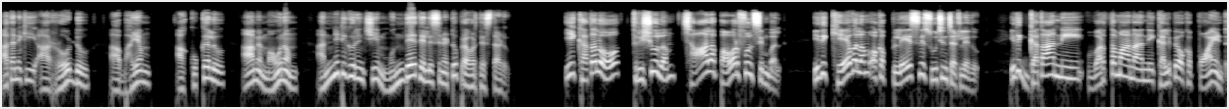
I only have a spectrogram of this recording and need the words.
అతనికి ఆ రోడ్డు ఆ భయం ఆ కుక్కలు ఆమె మౌనం అన్నిటి గురించి ముందే తెలిసినట్టు ప్రవర్తిస్తాడు. ఈ కథలో త్రిశూలం చాలా పవర్ఫుల్ సింబల్. ఇది కేవలం ఒక ప్లేస్ని సూచించట్లేదు. ఇది గతాన్ని వర్తమానాన్ని కలిపే ఒక పాయింట్.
